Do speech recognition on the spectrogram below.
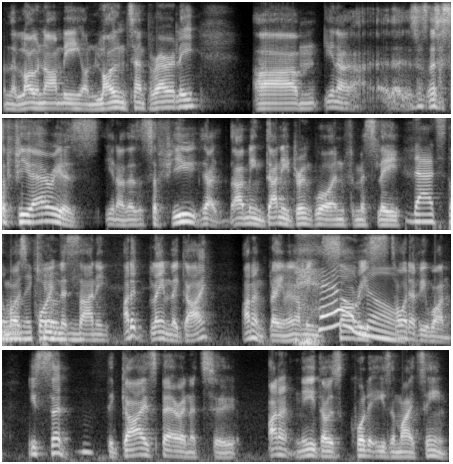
on the loan army on loan temporarily? Um, you know, there's just, there's just a few areas. You know, there's just a few. I mean, Danny Drinkwater infamously That's the most that pointless signing. I don't blame the guy. I don't blame him. I mean, Hell sorry, no. told everyone. He said the guy's better in a two. I don't need those qualities in my team.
